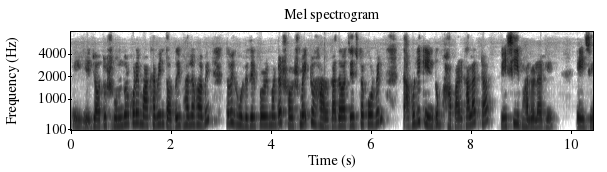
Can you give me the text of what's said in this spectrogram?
এই যে যত সুন্দর করে মাখাবেন ততই ভালো হবে। তবে হলুদের পরিমাণটা সবসময় একটু হালকা দেওয়ার চেষ্টা করবেন, তাহলে কিন্তু ভাপার কালারটা বেশি ভালো লাগে। এই যে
